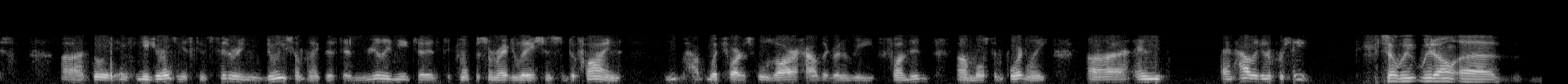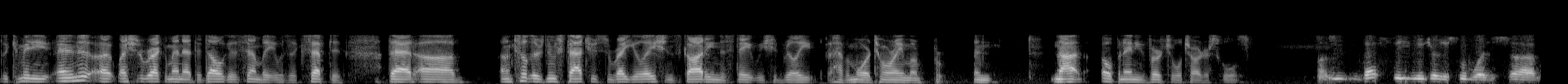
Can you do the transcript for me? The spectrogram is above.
Uh, so if New Jersey is considering doing something like this, they really need to, to come up with some regulations to define how, what charter schools are, how they're going to be funded, uh, most importantly, uh, and and how they're going to proceed. So we we don't uh, the committee, and uh, I should recommend at the delegate assembly, it was accepted that uh, until there's new statutes and regulations guiding the state, we should really have a moratorium and not open any virtual charter schools. That's the New Jersey School Board's uh,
